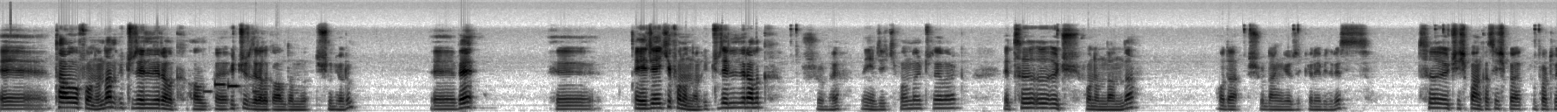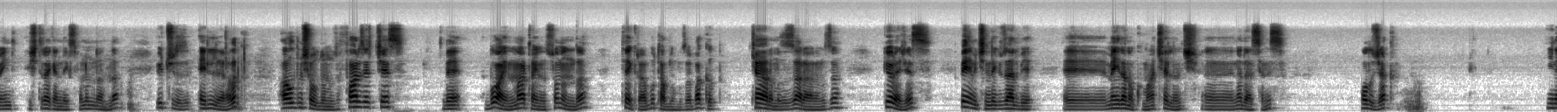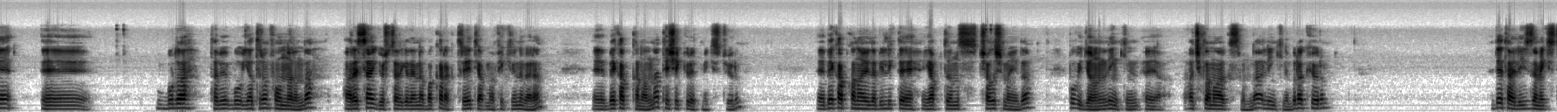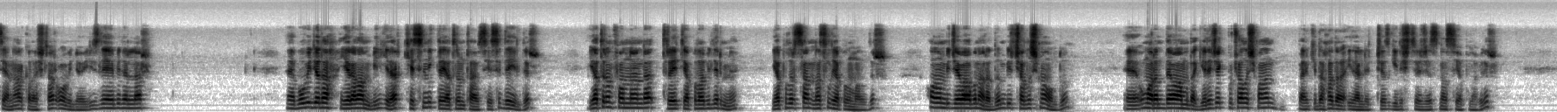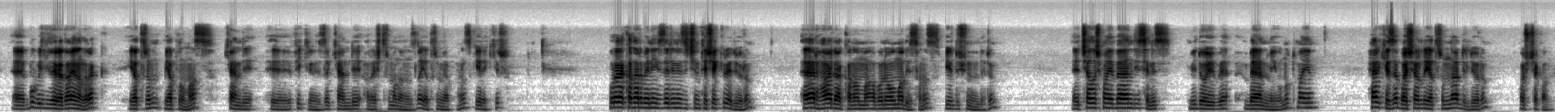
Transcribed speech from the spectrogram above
e, TAO fonundan 350 liralık al, e, 300 liralık aldığımı düşünüyorum. E, ve e, EC2 fonundan 350 liralık şurada EC2 fonundan 350 liralık ve TI3 fonundan da o da şuradan göz görebiliriz. T3 İş Bankası İş Portföy İştirak Endeks fonundan da 350 liralık almış olduğumuzu farz edeceğiz. Ve bu ayın Mart ayının sonunda tekrar bu tablomuza bakıp karımızı zararımızı göreceğiz. Benim için de güzel bir e, meydan okuma, challenge e, ne derseniz olacak. Yine e, burada tabi bu yatırım fonlarında RSI göstergelerine bakarak trade yapma fikrini veren e, Backup kanalına teşekkür etmek istiyorum. E, Backup kanalıyla birlikte yaptığımız çalışmayı da bu videonun linkin e, açıklamalar kısmında linkini bırakıyorum. Detaylı izlemek isteyen arkadaşlar o videoyu izleyebilirler. Bu videoda yer alan bilgiler kesinlikle yatırım tavsiyesi değildir. Yatırım fonlarında trade yapılabilir mi? Yapılırsa nasıl yapılmalıdır? Onun bir cevabını aradığım bir çalışma oldu. Ee, umarım devamı da gelecek bu çalışmanın. Belki daha da ilerleteceğiz, geliştireceğiz nasıl yapılabilir. Ee, bu bilgilere dayanarak yatırım yapılmaz. Kendi e, fikrinizle, kendi araştırmalarınızla yatırım yapmanız gerekir. Buraya kadar beni izlediğiniz için teşekkür ediyorum. Eğer hala kanalıma abone olmadıysanız bir düşünün derim. E, çalışmayı beğendiyseniz videoyu be beğenmeyi unutmayın. Herkese başarılı yatırımlar diliyorum. Hoşçakalın.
